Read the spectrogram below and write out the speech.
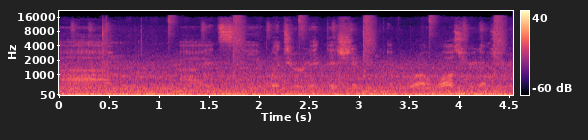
Um, uh, it's the winter edition of War on Wall Street. I'm sure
